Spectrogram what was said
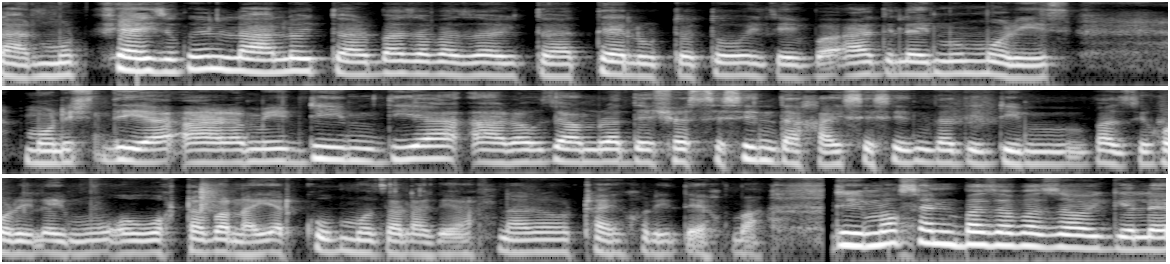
লাল মুট পেঁয়াজ যখন লাল হইতো আর বাজা বাজা হইতো আর তেল উঠতো তো হয়ে যাইব আর দিলাইমু মরিচ মরিচ দিয়া আর আমি ডিম দিয়া আর যে আমরা দেশের সিসিন্দা খাই সিসিন্দা দিয়ে ডিম বাজি করি লাইমু। ওটা বানাই আর খুব মজা লাগে, আপনারাও ট্রাই করি দেখবা। ডিমও সেন বাজা বাজা হয়ে গেলে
